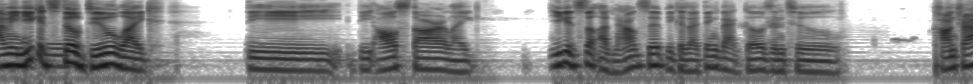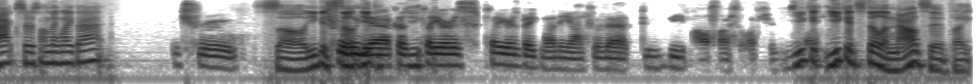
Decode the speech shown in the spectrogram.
I mean, you could still do like the the All Star like you can still announce it because I think that goes into contracts or something like that. True. So you could True, still you yeah, because players players make money off of that the all star selection. you stuff. could you could still announce it, but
